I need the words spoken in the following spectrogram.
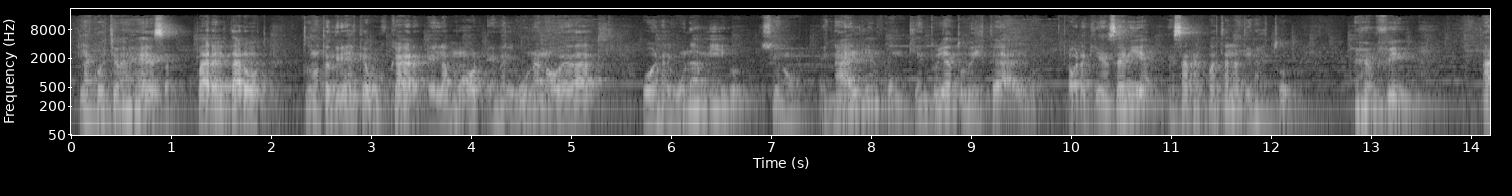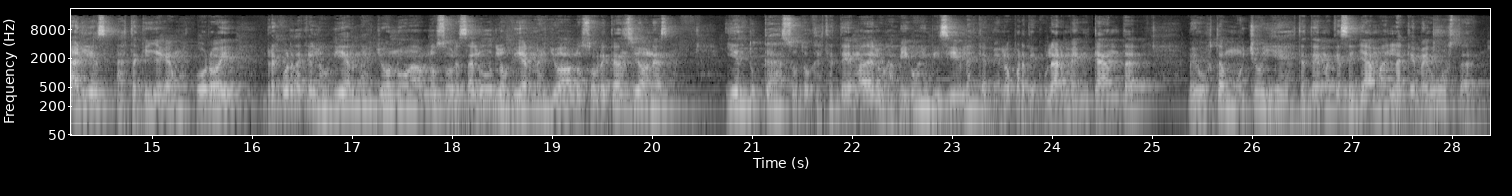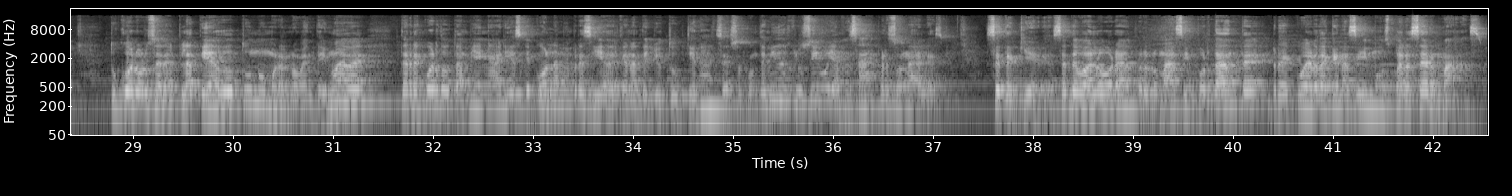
La cuestión es esa, para el tarot, tú no tendrías que buscar el amor en alguna novedad o en algún amigo, sino en alguien con quien tú ya tuviste algo. Ahora, ¿quién sería? Esa respuesta la tienes tú. En fin, Aries, hasta aquí llegamos por hoy. Recuerda que los viernes yo no hablo sobre salud, los viernes yo hablo sobre canciones. Y en tu caso toca este tema de los amigos invisibles que a mí en lo particular me encanta, me gusta mucho y es este tema que se llama La que me gusta. Tu color será el plateado, tu número el 99. Te recuerdo también, Aries, que con la membresía del canal de YouTube tienes acceso a contenido exclusivo y a mensajes personales. se te quiere, se te valora, pero lo más importante, recuerda que nacimos para ser más.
